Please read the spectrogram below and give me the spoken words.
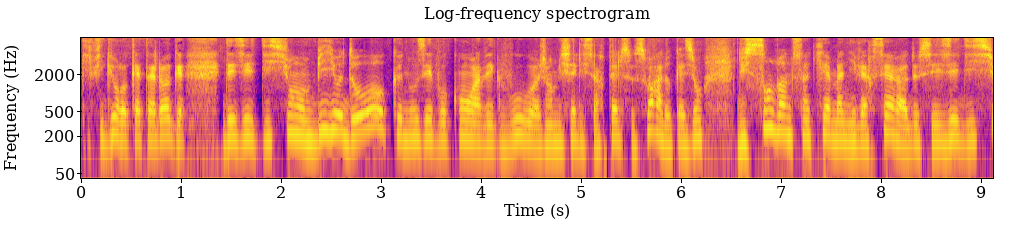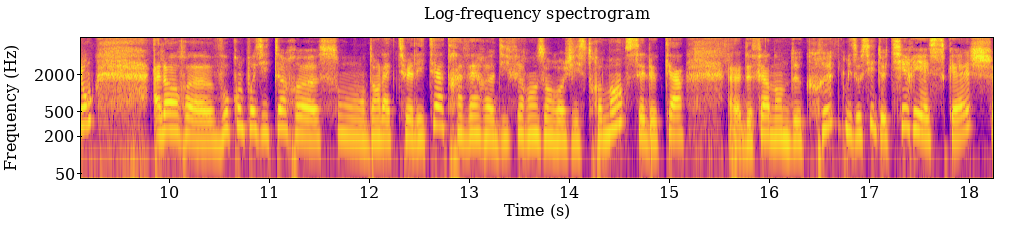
qui figure au catalogue des éditions Biodo que nous évoquons avec vous, Jean-Michel Issartel, ce soir à l'occasion du 125e anniversaire de ces éditions. Alors, euh, vos compositeurs euh, sont dans l'actualité à travers euh, différents enregistrements. C'est le cas de Fernande de Cruc, mais aussi de Thierry Esquèche,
